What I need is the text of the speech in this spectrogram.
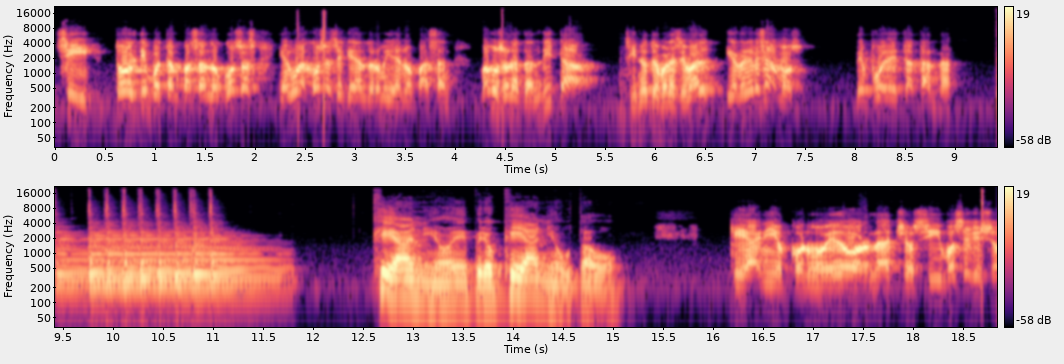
Sí, todo el tiempo están pasando cosas y algunas cosas se quedan dormidas, no pasan. Vamos a una tandita, si no te parece mal, y regresamos después de esta tanda. Qué año, eh, pero qué año, Gustavo Qué año conmovedor, Nacho. Sí, vos sé que yo,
